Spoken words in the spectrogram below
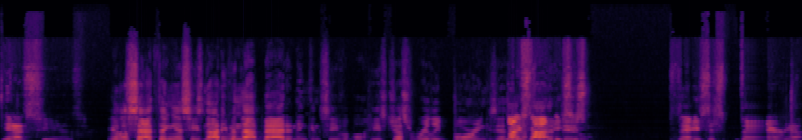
Yes, he is. You know the sad thing is he's not even that bad and Inconceivable. He's just really boring because he has No, he's not. to He's do. just there. He's just there. Yeah.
